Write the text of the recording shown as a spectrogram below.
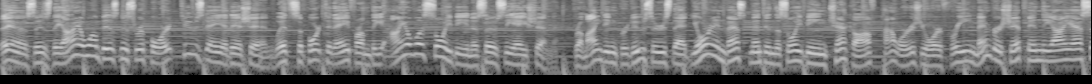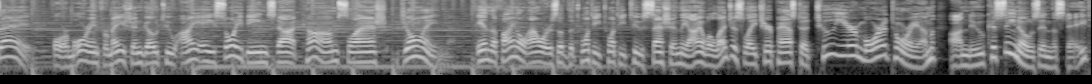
This is the Iowa Business Report Tuesday edition with support today from the Iowa Soybean Association, reminding producers that your investment in the soybean checkoff powers your free membership in the ISA. For more information, go to iasoybeans.com/join. In the final hours of the 2022 session, the Iowa legislature passed a two year moratorium on new casinos in the state.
